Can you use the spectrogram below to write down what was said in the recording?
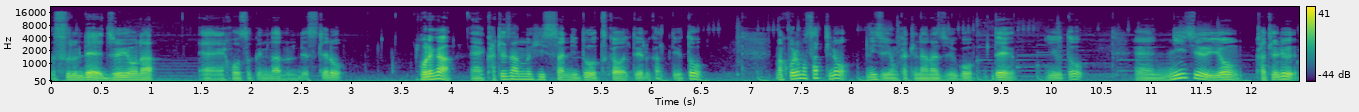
するんで重要な、え、法則になるんですけどこれが、え、掛け算の筆算にどう使われているかっていうと、まあ、これもさっきの 24×75 で言うと、えー、24×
